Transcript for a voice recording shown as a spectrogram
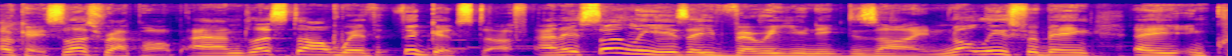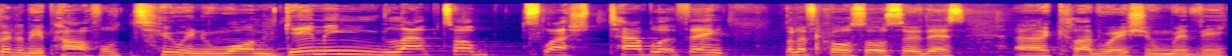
Okay, so let's wrap up and let's start with the good stuff. And it certainly is a very unique design, not least for being a incredibly powerful two-in-one gaming laptop slash tablet thing, but of course also this uh, collaboration with the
